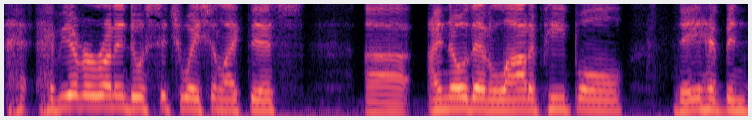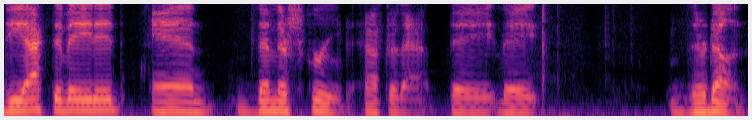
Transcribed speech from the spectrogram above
Have you ever run into a situation like this? Uh, I know that a lot of people they have been deactivated and then they're screwed after that. They they they're done.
